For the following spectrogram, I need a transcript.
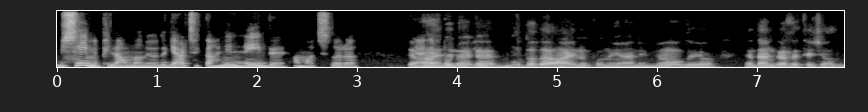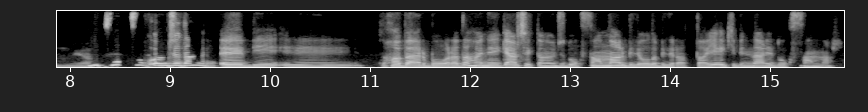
Bir şey mi planlanıyordu gerçekten? Hani neydi amaçları? Ya Yani aynen bu öyle. Burada da aynı konu yani. Ne oluyor? Neden gazeteci alınmıyor? çok çok önceden e, bir e, haber bu arada. Hani gerçekten önce 90'lar bile olabilir hatta. Ya 2000'ler ya 90'lar.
